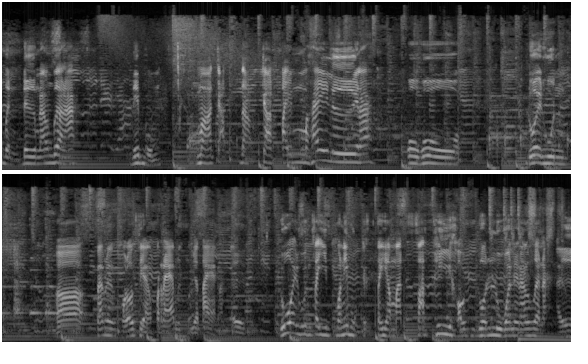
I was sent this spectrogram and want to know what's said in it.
เหมือนเดิมนะเพื่อนๆนะนี่ผมมาจัดหนักจัดเต็มให้เลยนะ โอ้โห ด้วยทุน เอ่อ แป๊บนึงขอลดเสียงแป๊บนึงผมจะแตกอะเออ ด้วยทุนตีมวันนี้ผมจะเตรียมมาซัดพี่เขาล้วนๆเลยนะเพื่อนนะ เออ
